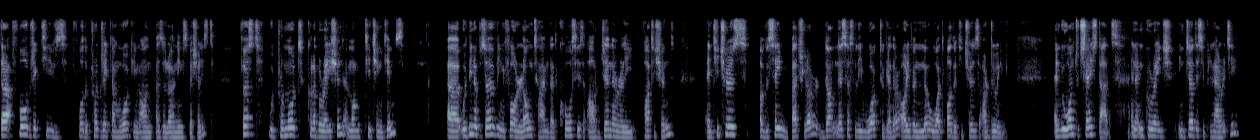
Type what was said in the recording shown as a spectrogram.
There are four objectives for the project I'm working on as a learning specialist. First, we promote collaboration among teaching teams. Uh, we've been observing for a long time that courses are generally partitioned and teachers of the same bachelor don't necessarily work together or even know what other teachers are doing. And we want to change that and encourage interdisciplinarity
